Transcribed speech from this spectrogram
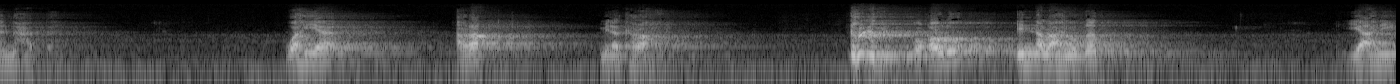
المحبة وهي أرق من الكراهة. وقوله إن الله يبغض يعني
